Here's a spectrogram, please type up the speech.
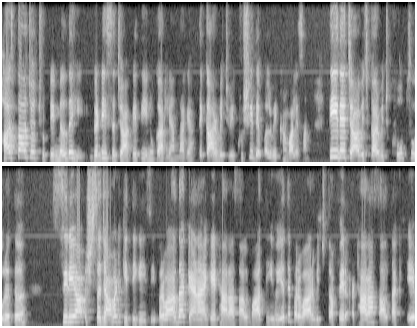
ਹਸਪਤਾਲ ਚੋਂ ਛੁੱਟੀ ਮਿਲਦੇ ਹੀ ਗੱਡੀ ਸਜਾ ਕੇ ਧੀ ਨੂੰ ਘਰ ਲਿਆਂਦਾ ਗਿਆ ਤੇ ਘਰ ਵਿੱਚ ਵੀ ਖੁਸ਼ੀ ਦੇ ਪਲ ਵੇਖਣ ਵਾਲੇ ਸਨ। ਧੀ ਦੇ ਚਾਅ ਵਿੱਚ ਘਰ ਵਿੱਚ ਖੂਬਸੂਰਤ ਸਿਰਿਆ ਸਜਾਵਟ ਕੀਤੀ ਗਈ ਸੀ। ਪਰਿਵਾਰ ਦਾ ਕਹਿਣਾ ਹੈ ਕਿ 18 ਸਾਲ ਬਾਅਦ ਧੀ ਹੋਈ ਹੈ ਤੇ ਪਰਿਵਾਰ ਵਿੱਚ ਤਾਂ ਫਿਰ 18 ਸਾਲ ਤੱਕ ਇਹ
